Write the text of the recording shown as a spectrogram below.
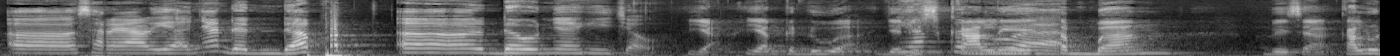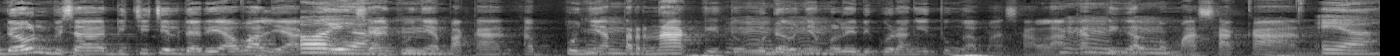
eh, serealianya dan dapat eh, daunnya yang hijau. Ya, yang kedua. Jadi Yang sekali kedua. tebang bisa kalau daun bisa dicicil dari awal ya. Oh, kalau iya. misalnya punya pakan eh, punya ternak gitu, oh, daunnya mulai dikurangi itu nggak masalah, kan tinggal pemasakan. Iya.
